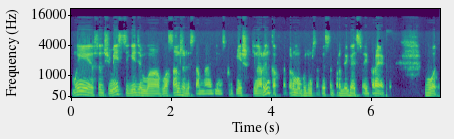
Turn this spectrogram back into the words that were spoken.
мы в следующем месяце едем э, в Лос-Анджелес, там, на один из крупнейших кинорынков, в котором мы будем, соответственно, продвигать свои проекты. Вот.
